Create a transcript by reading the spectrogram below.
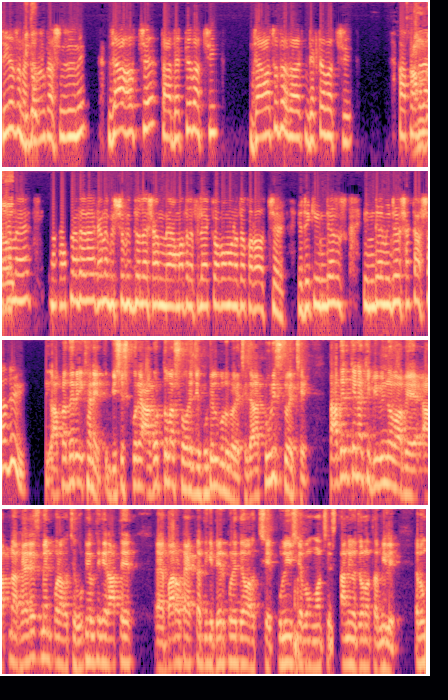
ঠিক আছে না? কারোর কারসাজি নেই যা হচ্ছে তা দেখতে পাচ্ছি। যা হচ্ছে তা দেখতে পাচ্ছি। আপনাদের এখানে আপনাদের এখানে বিশ্ববিদ্যালয়ের সামনে আমাদের ফ্ল্যাগকে অপমানিত করা হচ্ছে। এটা কি ইন্ডিয়ার ইন্ডিয়া মিডিয়ার সাথে আশ্বাসী আপনাদের এখানে বিশেষ করে আগরতলা শহরে যে হোটেলগুলো রয়েছে যারা টুরিস্ট রয়েছে তাদেরকে নাকি বিভিন্নভাবে আপনার হ্যারাসমেন্ট করা হচ্ছে। হোটেল থেকে রাতে বারোটা একটার দিকে বের করে দেওয়া হচ্ছে পুলিশ এবং হচ্ছে স্থানীয় জনতা মিলে। এবং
